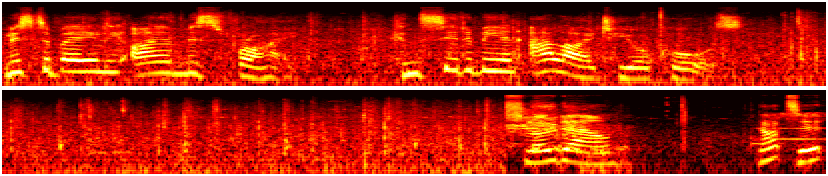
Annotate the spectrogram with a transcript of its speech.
Mr. Bailey, I am Miss Fry. Consider me an ally to your cause. Slow down. That's it.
